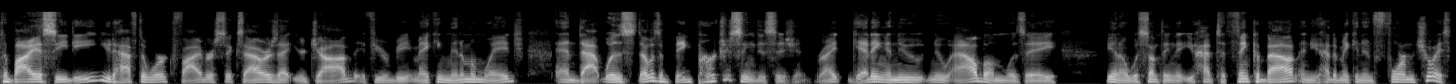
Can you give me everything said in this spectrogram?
to buy a CD, you'd have to work five or six hours at your job if you were making minimum wage, and that was that was a big purchasing decision, right? Getting a new new album was a you know was something that you had to think about and you had to make an informed choice.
